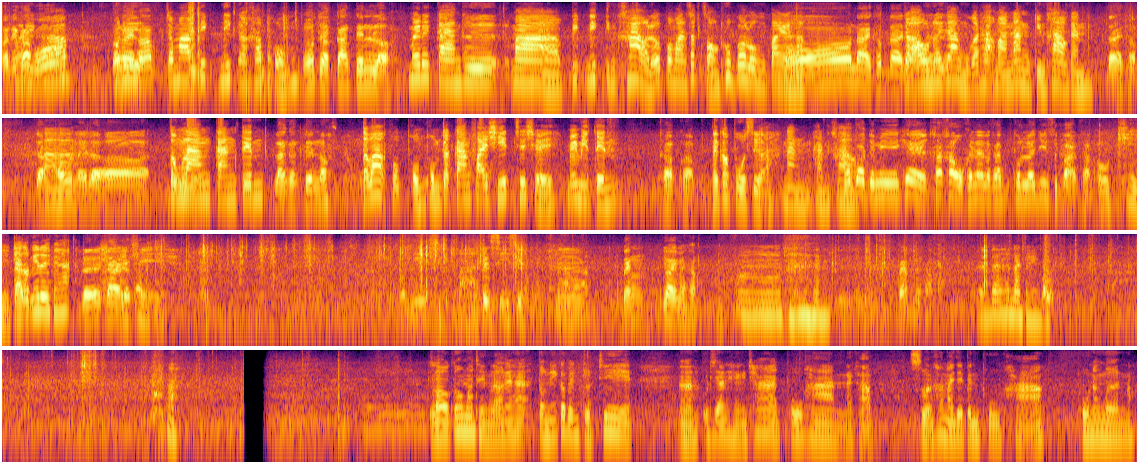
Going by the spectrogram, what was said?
วัสดีครับผมพอว่าไงดีครับจะมาปิกนิกอะครับผม โอ้จะกางเต็นท์เหรอไม่ได้กลางคือมาปิกนิกกินข้าวแล้วประมาณสักสองทุ่มก็ลงไปอะครับ อ๋อได้ครับได้จะได้เอาได้เนื้อย่างหมูกระทะมานั่งกินข้าวกัน ได้ครับ จะอ่า เอาไหนเหรอเอ่อตรงรางกลางเต็นท์รางกางเต็นท์เนาะแต่ว่าผมผมผมจะกางไฟชีตเฉยๆไม่มีเต็นท์ ครับครับแล้วก็ปูเสือนั่งทานข้าวแล้วก็จะมีแค่ค่าเข้าแค่นั้นแหละครับ คนละ20บาทครับโอเคจ่ายตรงนี้เลยไหมฮะเลยได้เลยครับยี่สิบบาทเป็นสี่สิบครับแบงค์ย่อยไหมครับอืมแป๊บเลยครับได้น่าจะมีมาเราก็มาถึงแล้วนะฮะ ตรงนี้ก็เป็นจุดที่ อ่าอุทยานแห่งชาติภูพานนะครับ ส่วนข้างในจะเป็นภูผาภูนางเมินเนาะ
